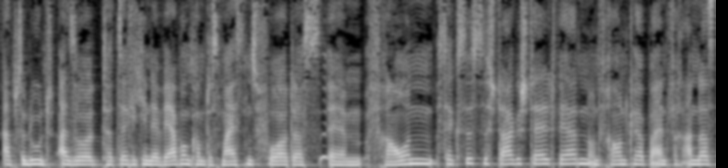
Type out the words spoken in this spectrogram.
Absolut. Also tatsächlich in der Werbung kommt es meistens vor, dass ähm, Frauen sexistisch dargestellt werden und Frauenkörper einfach anders.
